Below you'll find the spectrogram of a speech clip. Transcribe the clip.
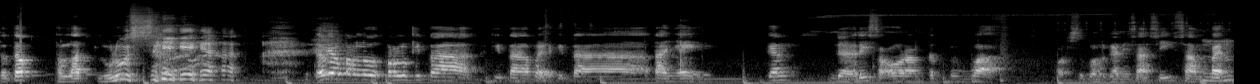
tetap telat lulus. Iya. Tapi yang perlu perlu kita kita apa ya kita tanya ini kan dari seorang ketua sebuah organisasi sampai Mhm.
